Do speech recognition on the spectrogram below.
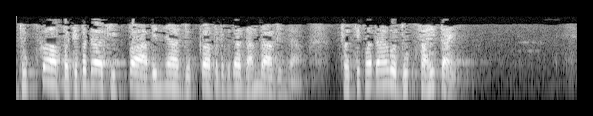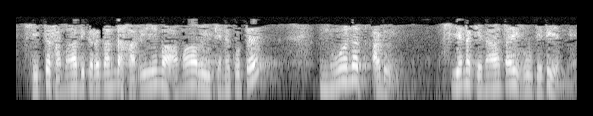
දුක්ඛ ප්‍රතිපදා කිප්පා අභිඤ්ඤා දුක්ඛ ප්‍රතිපදා දණ්ඩ අභිඤ්ඤා. ප්‍රතිපදාව දුක් සහිතයි. හිත සමාධි කරගන්න හරියම අමාරුයි කෙනෙකුට. නුවණත් අඩුයි. කියන කෙනාටයි රූපේ තියෙන්නේ.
